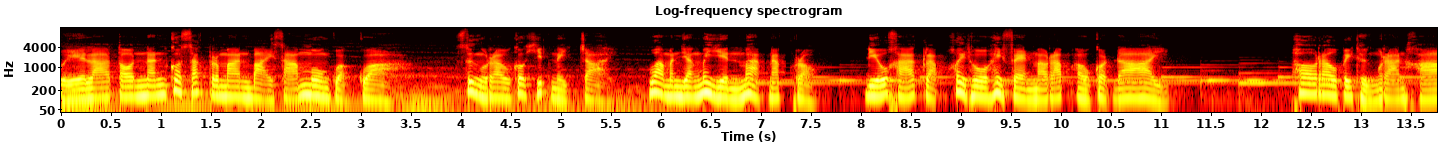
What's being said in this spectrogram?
เวลาตอนนั้นก็สักประมาณบ่ายสามโมงกว่าๆ ซึ่งเราก็คิดในใจว่ามันยังไม่เย็นมากนักหรอก เดี๋ยวขากลับค่อยโทรให้แฟนมารับเอาก็ได้ พอเราไปถึงร้านค้า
